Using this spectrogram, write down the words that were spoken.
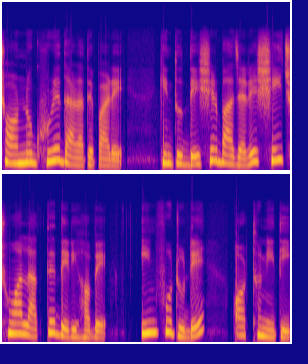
স্বর্ণ ঘুরে দাঁড়াতে পারে। কিন্তু দেশের বাজারে সেই ছোঁয়া লাগতে দেরি হবে। ইনফো টুডে অর্থনীতি।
